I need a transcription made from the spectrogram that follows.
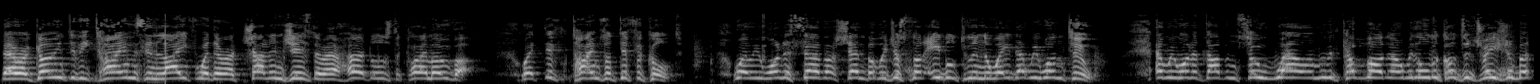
There are going to be times in life where there are challenges, there are hurdles to climb over, where times are difficult, where we want to serve Hashem, but we're just not able to in the way that we want to. And we want to daven so well and with kavod and with all the concentration, but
